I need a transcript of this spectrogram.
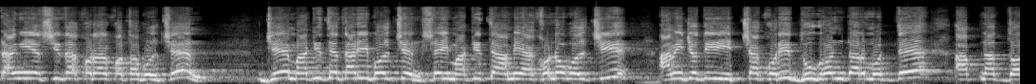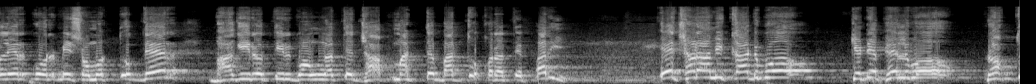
টাঙিয়ে সিধা করার কথা বলছেন। যে মাটিতে দাঁড়িয়ে বলছেন, সেই মাটিতে আমি এখনও বলছি, আমি যদি ইচ্ছা করি দু ঘণ্টার মধ্যে আপনার দলের কর্মী সমর্থকদের ভাগীরথীর গঙ্গাতে ঝাঁপ মারতে বাধ্য করাতে পারি। এছাড়া আমি কাটবো, কেটে ফেলব, রক্ত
